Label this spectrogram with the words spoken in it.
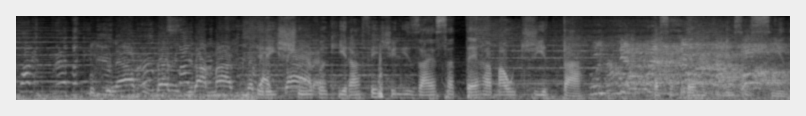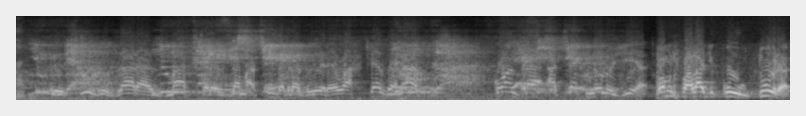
Os devem tirar a máscara Terei chuva que irá fertilizar essa terra maldita. Essa terra que me assassina. Preciso usar as máscaras da macumba brasileira. É o artesanato contra a tecnologia. Vamos falar de cultura.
